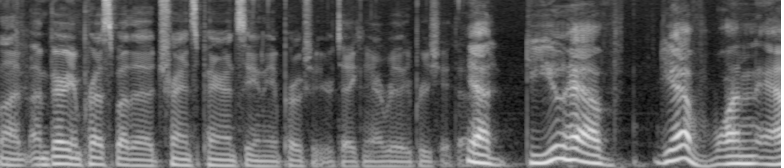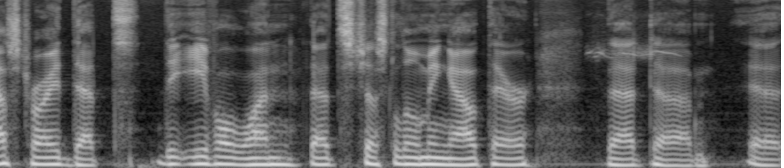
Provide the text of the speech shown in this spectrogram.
I'm very impressed by the transparency and the approach that you're taking. I really appreciate that. Yeah. Do you have do you have one asteroid that's the evil one that's just looming out there that um, uh,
